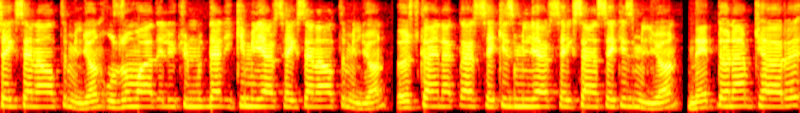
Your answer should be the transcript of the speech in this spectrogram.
286 milyon. Uzun vadeli yükümlülükler 2 milyar 86 milyon. Öz kaynaklar 8 milyar 88 milyon. Net dönem karı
